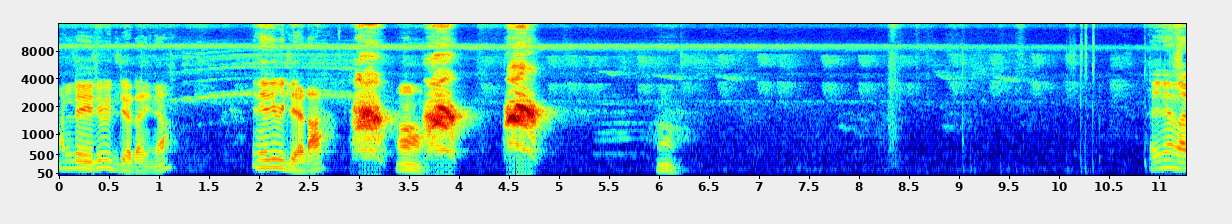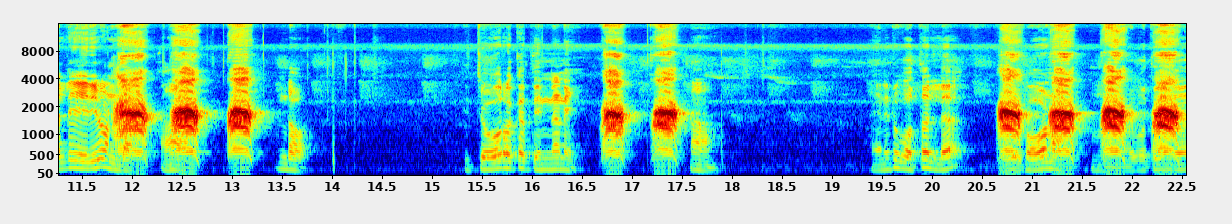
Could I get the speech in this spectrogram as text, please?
നല്ല എരിവില്ലേടാ അതിനാ എരിവില്ലേടാ? ആ. ആ. അതിന് നല്ല എരിവുണ്ടോ? ആ. ഉണ്ടോ? ചോറൊക്കെ തിന്നണേ. ആ. എന്നിട്ട് കൊത്തല്ല. ഫോണാ കൊത്തിന്റെ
